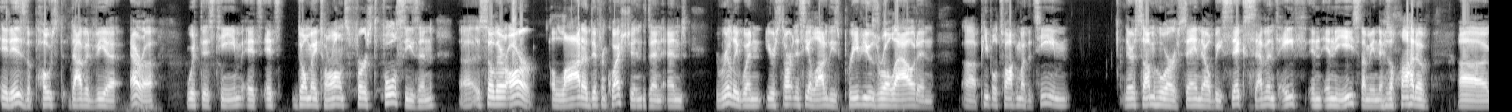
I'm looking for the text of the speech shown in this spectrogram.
it is the post David Villa era with this team. It's it's Dome Torrent's first full season, uh, so there are a lot of different questions, and and really when you're starting to see a lot of these previews roll out and uh, people talking about the team, there's some who are saying there'll be sixth, seventh, eighth in in the East. I mean, there's a lot of uh,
